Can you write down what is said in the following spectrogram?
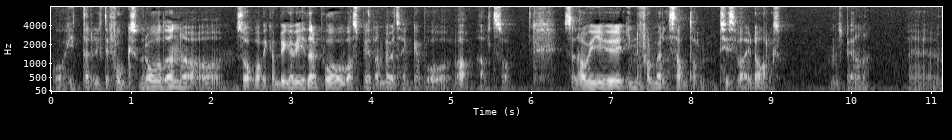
och hittade lite fokusområden och, och så vad vi kan bygga vidare på, vad spelaren behöver tänka på, och, ja, allt så. Sen har vi ju informella samtal precis varje dag liksom, med spelarna. Ehm,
